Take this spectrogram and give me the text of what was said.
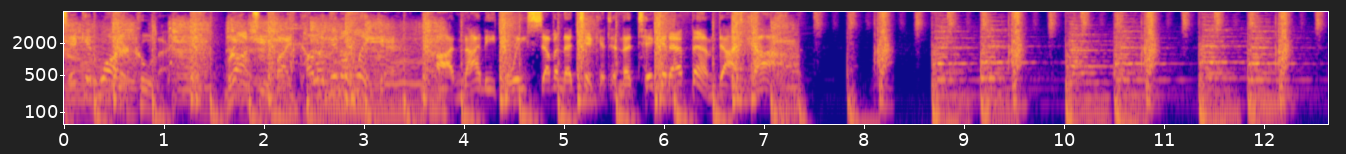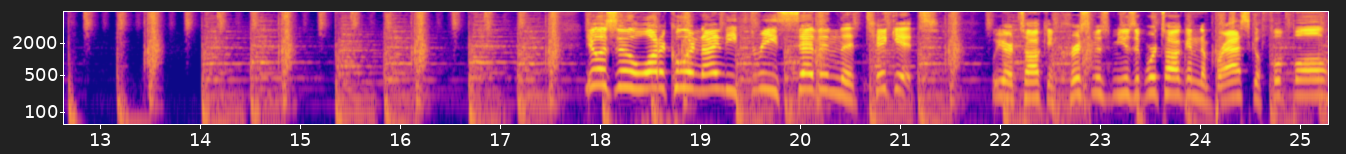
Ticket Water Cooler. Brought to you by Culligan of Lincoln on 93.7 The Ticket and theticketfm.com. You're listening to the Water Cooler 93.7 The Ticket. We are talking Christmas music. We're talking Nebraska football.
